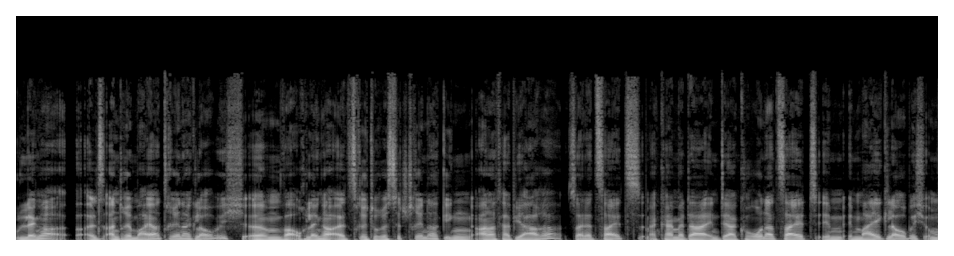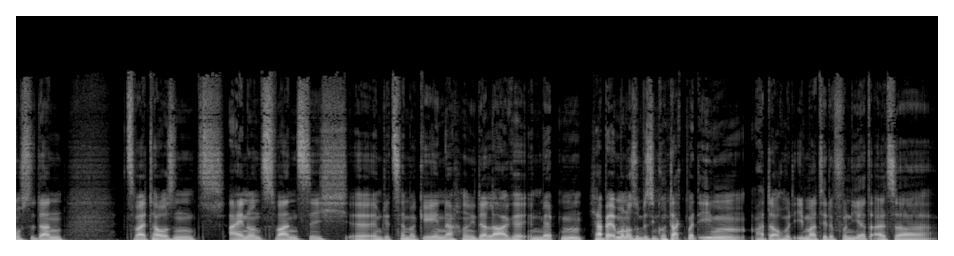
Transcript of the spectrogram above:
länger als André Meyer Trainer, glaube ich. Ähm, war auch länger als Rhetoristisch Trainer, ging anderthalb Jahre seine Zeit. Er kam ja da in der Corona-Zeit im, im Mai, glaube ich, und musste dann 2021 äh, im Dezember gehen nach einer Niederlage in Meppen. Ich habe ja immer noch so ein bisschen Kontakt mit ihm, hatte auch mit ihm mal telefoniert, als er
